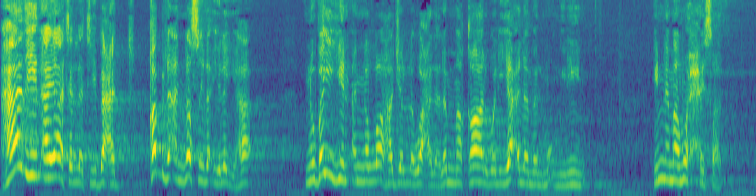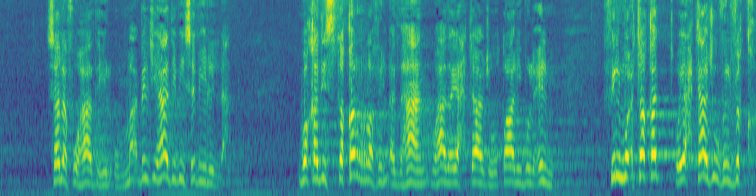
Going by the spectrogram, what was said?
هذه الآيات التي بعد قبل أن نصل إليها نبين أن الله جل وعلا لما قال وليعلم المؤمنين إنما محص سلف هذه الأمة بالجهاد في سبيل الله. وقد استقر في الأذهان وهذا يحتاجه طالب العلم في المعتقد ويحتاجه في الفقه.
